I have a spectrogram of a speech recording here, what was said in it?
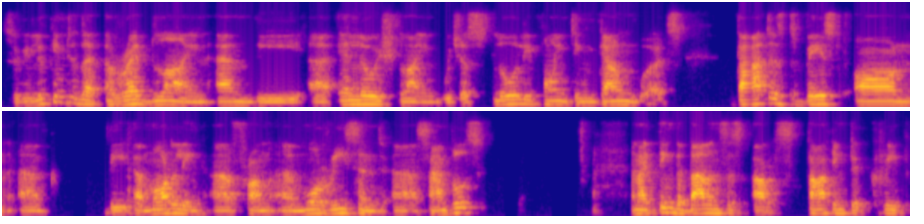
So if you look into that red line and the uh, yellowish line, which are slowly pointing downwards, that is based on uh, the uh, modeling uh, from uh, more recent uh, samples. And I think the balances are starting to creep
